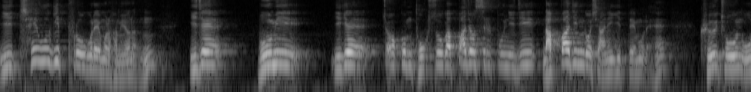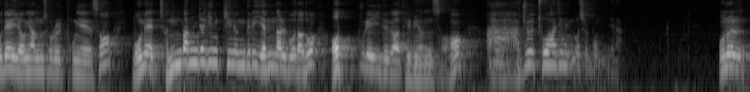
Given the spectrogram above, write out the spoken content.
이 채우기 프로그램을 하면은 이제 몸이 이게 조금 독소가 빠졌을 뿐이지 나빠진 것이 아니기 때문에 그 좋은 5대 영양소를 통해서 몸의 전반적인 기능들이 옛날보다도 업그레이드가 되면서 아주 좋아지는 것을 봅니다. 오늘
